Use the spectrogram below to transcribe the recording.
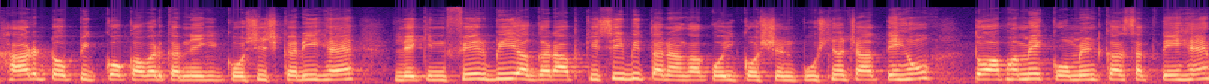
हर टॉपिक को कवर करने की कोशिश करी है। लेकिन फिर भी अगर आप किसी भी तरह का कोई क्वेश्चन पूछना चाहते हो तो आप हमें कॉमेंट कर सकते हैं।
